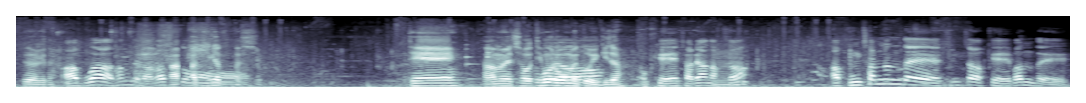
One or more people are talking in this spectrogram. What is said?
기다려 기다려. 아 뭐야. 상대 나갔어. 아, 아 튕겼다 씨. 파이팅 다음에 저 팀으로. 오면 또 이기자. 오케이. 자리 하나 낙사 아붕 찼는데 진짜 개 에반데.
